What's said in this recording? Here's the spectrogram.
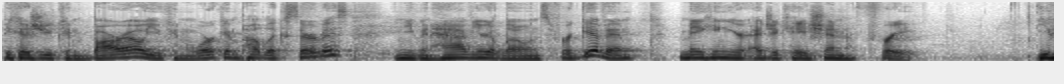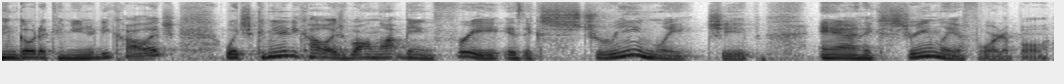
because you can borrow, you can work in public service, and you can have your loans forgiven, making your education free. You can go to community college, which community college, while not being free, is extremely cheap and extremely affordable.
